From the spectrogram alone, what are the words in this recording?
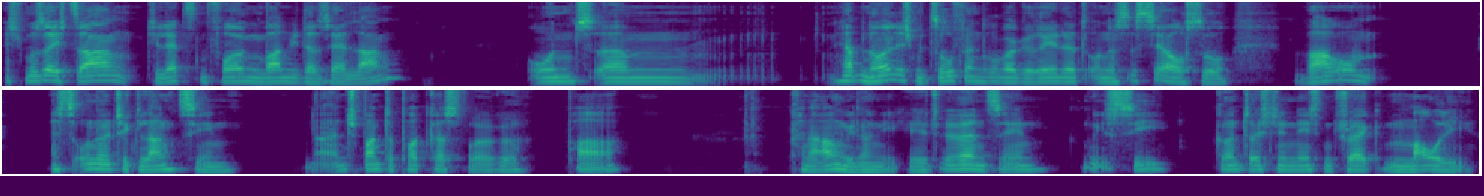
ich muss echt sagen, die letzten Folgen waren wieder sehr lang. Und ähm, ich habe neulich mit Sofern drüber geredet und es ist ja auch so, warum es unnötig langziehen? Eine entspannte Podcast-Folge. Paar, keine Ahnung, wie lange die geht. Wir werden sehen. We'll see. Gönnt euch den nächsten Track, Mauli.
